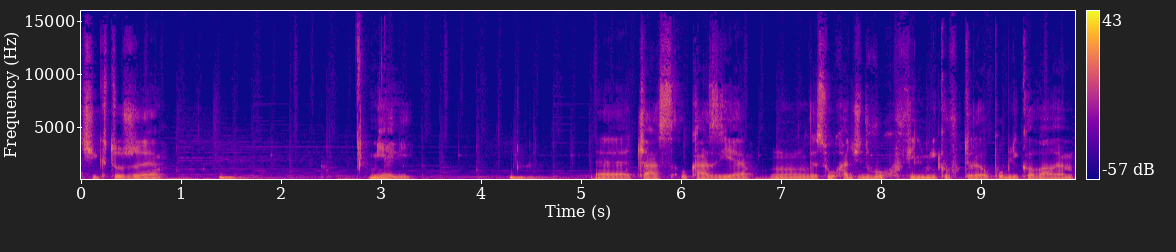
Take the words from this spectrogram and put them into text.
Ci, którzy mieli E, czas, okazję mm, wysłuchać dwóch filmików, które opublikowałem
